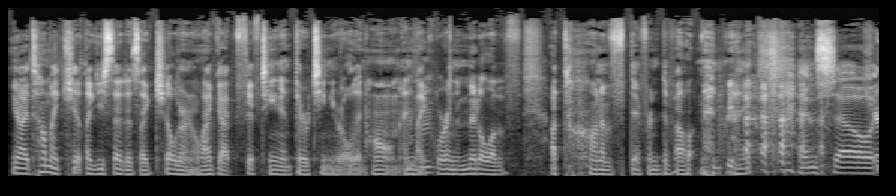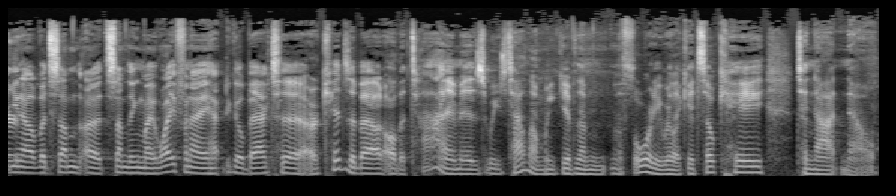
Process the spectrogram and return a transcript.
you know, I tell my kid, like you said, it's like children. Well, I've got 15 and 13 year old at home, and mm-hmm. like we're in the middle of a ton of different development, right? and so, sure. you know, but some uh, something my wife and I have to go back to our kids about all the time is we tell them, we give them authority. We're like, it's okay to not know,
